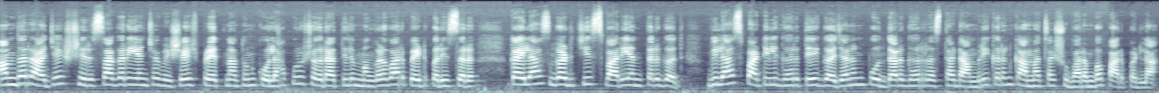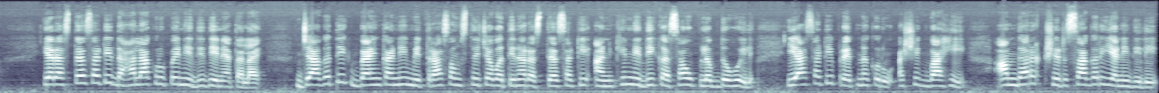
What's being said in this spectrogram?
आमदार राजेश क्षीरसागर यांच्या विशेष प्रयत्नातून कोल्हापूर शहरातील मंगळवार पेठ परिसर कैलासगडची स्वारी अंतर्गत विलास पाटील घर ते गजानन पोद्दार घर रस्ता डांबरीकरण कामाचा शुभारंभ पार पडला. या रस्त्यासाठी दहा लाख रुपये निधी देण्यात आलाय. जागतिक बँक आणि मित्रा संस्थेच्या वतीनं रस्त्यासाठी आणखी निधी कसा उपलब्ध होईल यासाठी प्रयत्न करू अशी ग्वाही आमदार क्षीरसागर यांनी दिली.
